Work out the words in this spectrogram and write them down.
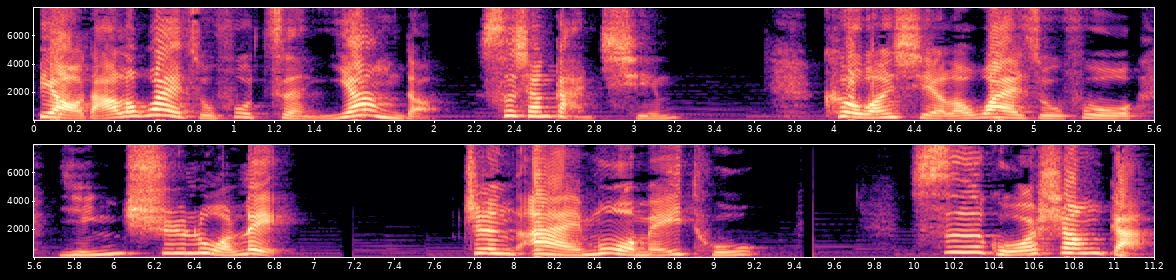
表达了外祖父怎样的思想感情？课文写了外祖父吟诗落泪、真爱墨梅图、思国伤感、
